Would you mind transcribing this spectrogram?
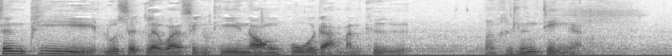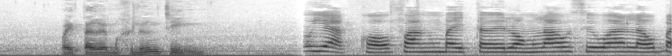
ซึ่งพี่รู้สึกเลยว่าสิ่งที่น้องพูดอะมันคือมันคือเรื่องจริงอะใบเตยมันคือเรื่องจริงอยากขอฟังใบเตยลองเล่าซิว่าแล้วใบ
